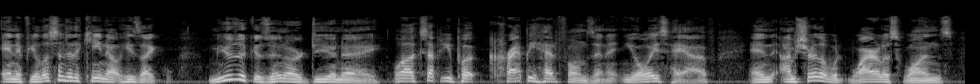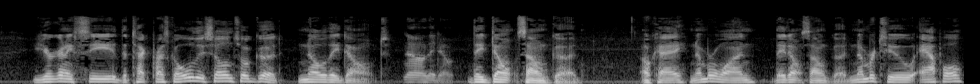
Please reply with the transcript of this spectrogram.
and if you listen to the keynote, he's like, "Music is in our DNA." Well, except you put crappy headphones in it, and you always have. And I'm sure the wireless ones, you're going to see the tech press go, "Oh, they sound so good." No, they don't. no, they don't. They don't sound good. Okay, number one, they don't sound good. Number two, Apple,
